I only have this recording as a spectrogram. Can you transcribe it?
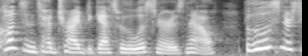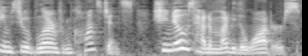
Constance had tried to guess where the listener is now, but the listener seems to have learned from Constance. She knows how to muddy the waters.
